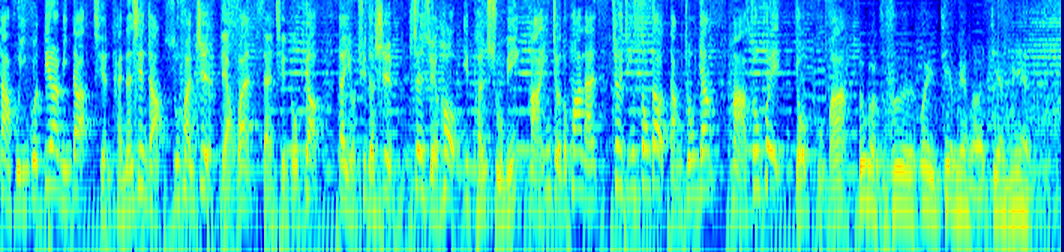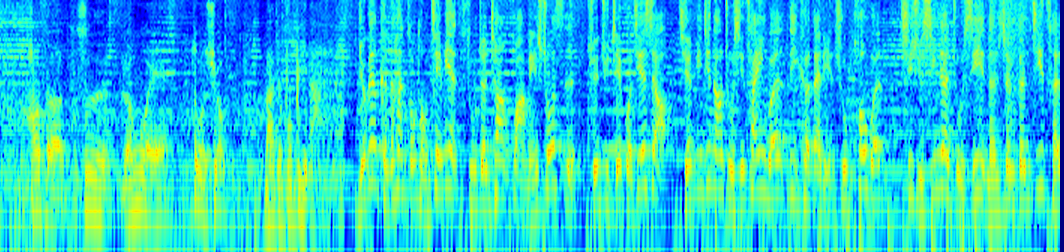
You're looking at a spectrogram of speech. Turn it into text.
大幅赢过第二名的前台南县长苏焕智两万三千多票。但有趣的是，胜选后一盆署名马英九的花篮就已经送到党中央，马苏会有谱吗？如果只是为见面而见面。或者只是人为作秀，那就不必了。有没有可能和总统见面？苏贞昌话没说死。选举结果揭晓，前民进党主席蔡英文立刻在脸书抛文，期许新任主席能深耕基层，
